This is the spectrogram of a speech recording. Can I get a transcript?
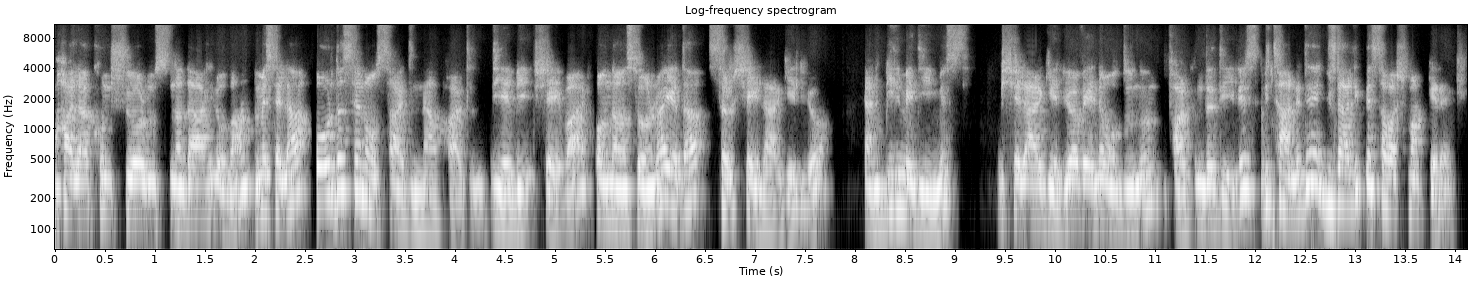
Hala konuşuyor musuna dahil olan. Mesela orada sen olsaydın ne yapardın diye bir şey var. Ondan sonra ya da sarı şeyler geliyor. Yani bilmediğimiz bir şeyler geliyor ve ne olduğunun farkında değiliz. Bir tane de güzellikle savaşmak gerek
